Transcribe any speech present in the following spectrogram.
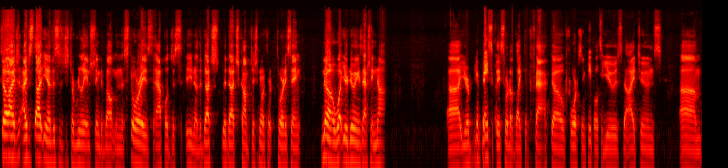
so I just, I just thought you know this is just a really interesting development in the story. Is Apple just you know the Dutch the Dutch competition authority saying no, what you're doing is actually not. Uh, you're, you're basically sort of like de facto forcing people to use the iTunes um,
